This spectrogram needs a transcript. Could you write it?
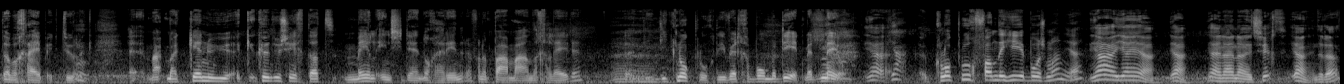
dat begrijp ik, tuurlijk. maar maar ken u, kunt u zich dat mailincident nog herinneren van een paar maanden geleden? Die, die, knokploeg die werd gebombardeerd met mail. Ja, ja. Klokploeg van de heer Bosman, ja? Ja, ja, ja. Ja, ja nou, nou, het zicht. Ja, inderdaad.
